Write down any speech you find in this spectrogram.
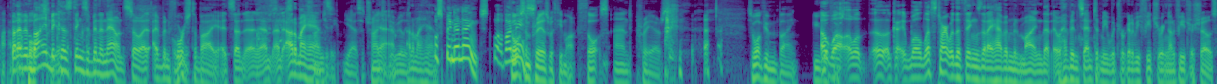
I've but I've been buying here. because things have been announced, so I, I've been forced to buy. It's an, an, an, an out of my hands. Tragedy. Yeah, it's a tragedy, Yeah, really. out of my hands. What's been announced? What have I Thoughts missed? and prayers with you, Mark. Thoughts and prayers. so, what have you been buying? You Oh well, first. well, uh, okay. Well, let's start with the things that I haven't been buying that have been sent to me, which we're going to be featuring on future shows.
